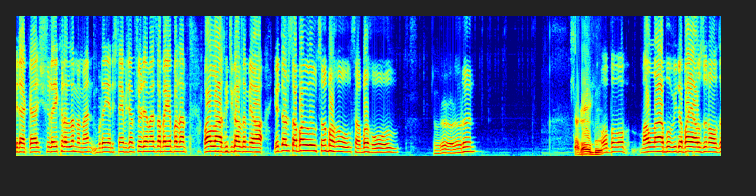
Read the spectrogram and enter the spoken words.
Bir dakika şurayı kıralım hemen. Buraya enişte yapacağım. Şöyle hemen sabah yapalım. Vallahi gıcık aldım ya. Yeter sabah ol sabah ol sabah ol. Sabah oldu. Hop hop. Vallahi bu video bayağı uzun oldu.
